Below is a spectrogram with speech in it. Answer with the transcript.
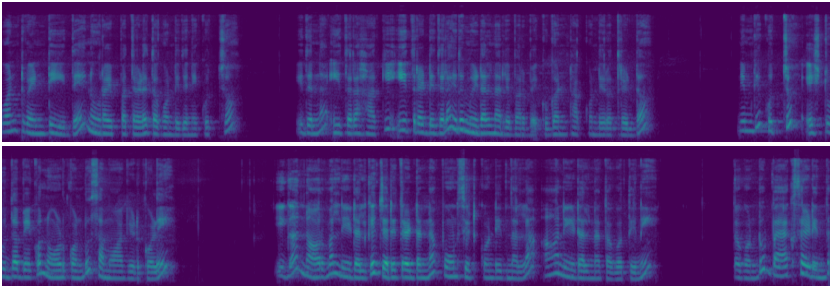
ಒನ್ ಟ್ವೆಂಟಿ ಇದೆ, ನೂರ ಇಪ್ಪತ್ತೇಳೆ ತೊಗೊಂಡಿದ್ದೀನಿ ಕುಚ್ಚು. ಇದನ್ನು ಈ ಥರ ಹಾಕಿ ಈ ಥ್ರೆಡ್ ಇದೆಲ್ಲ ಇದು ಮಿಡಲ್ನಲ್ಲಿ ಬರಬೇಕು. ಗಂಟು ಹಾಕ್ಕೊಂಡಿರೋ ಥ್ರೆಡ್ಡು ನಿಮಗೆ ಕುಚ್ಚು ಎಷ್ಟು ಉದ್ದ ಬೇಕೋ ನೋಡಿಕೊಂಡು ಸಮವಾಗಿ ಇಡ್ಕೊಳ್ಳಿ. ಈಗ ನಾರ್ಮಲ್ ನೀಡಲ್ಗೆ ಜರಿ ಥ್ರೆಡ್ಡನ್ನು ಪೂಣ್ಸಿಟ್ಕೊಂಡಿದ್ನಲ್ಲ ಆ ನೀಡಲ್ನ ತಗೋತೀನಿ. ತಗೊಂಡು ಬ್ಯಾಕ್ ಸೈಡಿಂದ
